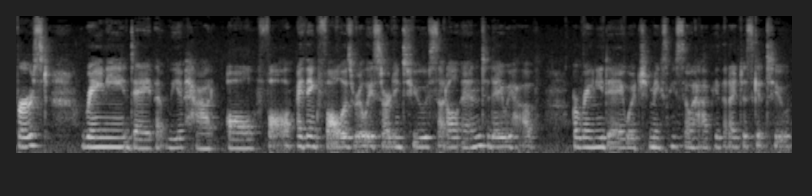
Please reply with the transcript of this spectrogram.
first rainy day that we have had all fall. I think fall is really starting to settle in. Today we have a rainy day which makes me so happy that I just get to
